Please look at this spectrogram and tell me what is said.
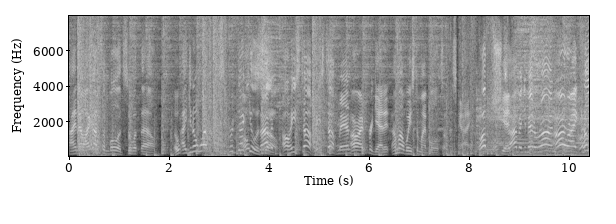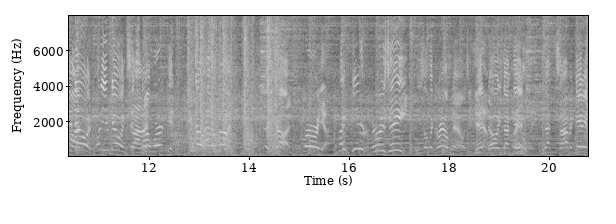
I know. I got some bullets. So what the hell? Oh. Uh, you know what? This is ridiculous, oh, Simon. though. Oh, he's tough. He's tough, man. All right, forget it. I'm not wasting my bullets on this guy. Oh shit! Simon, you better run. All right, what come are you on. doing? What are you doing, Simon? It's not working. You know how to run. Good God. Where are you? Right here. Where is he? He's on the ground now. Is he dead? Yeah, no, he's not dead. finally. He's not. Simon, get him.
